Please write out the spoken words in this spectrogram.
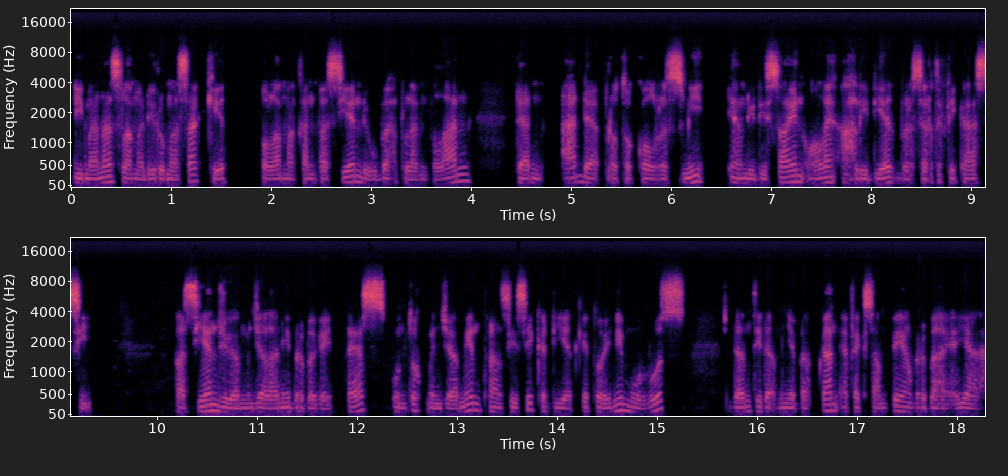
Di mana selama di rumah sakit, pola makan pasien diubah pelan-pelan dan ada protokol resmi yang didesain oleh ahli diet bersertifikasi. Pasien juga menjalani berbagai tes untuk menjamin transisi ke diet keto ini mulus dan tidak menyebabkan efek samping yang berbahaya.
